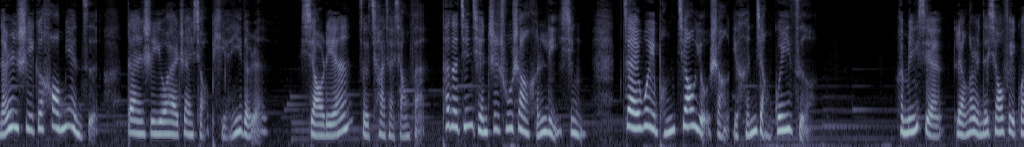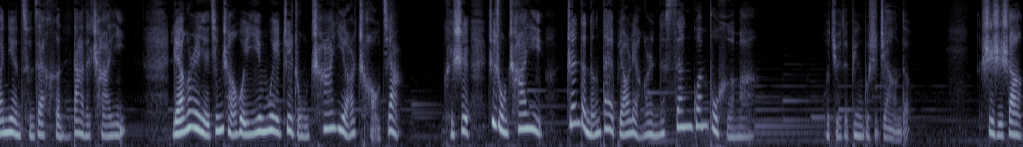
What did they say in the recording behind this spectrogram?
男人是一个好面子，但是又爱占小便宜的人。小莲则恰恰相反，她在金钱支出上很理性，在为朋交友上也很讲规则。很明显，两个人的消费观念存在很大的差异，两个人也经常会因为这种差异而吵架。可是，这种差异真的能代表两个人的三观不合吗？我觉得并不是这样的。事实上，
